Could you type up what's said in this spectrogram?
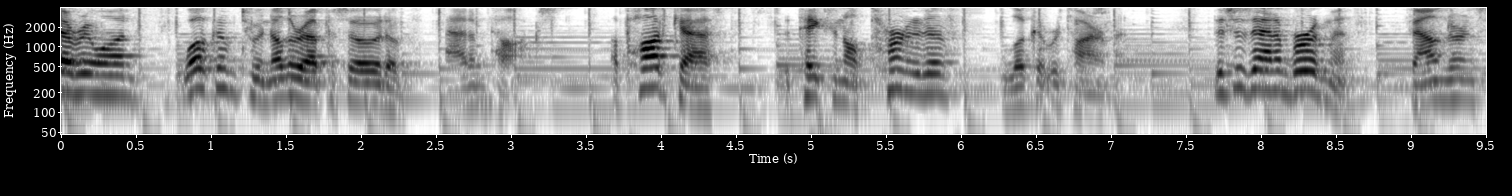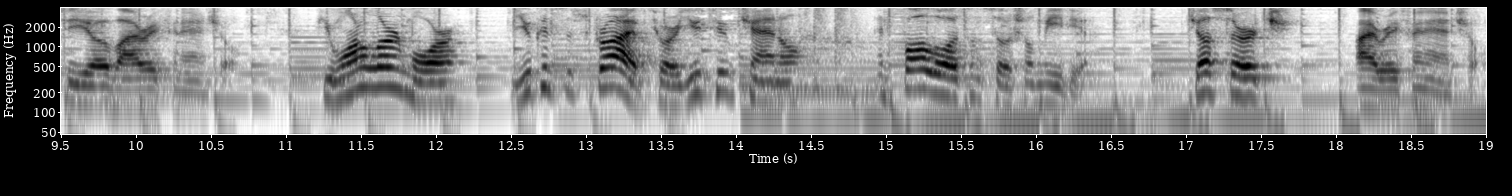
everyone, welcome to another episode of Adam Talks, a podcast that takes an alternative look at retirement. This is Adam Bergman, founder and CEO of IRA Financial. If you want to learn more, you can subscribe to our YouTube channel and follow us on social media. Just search IRA Financial.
